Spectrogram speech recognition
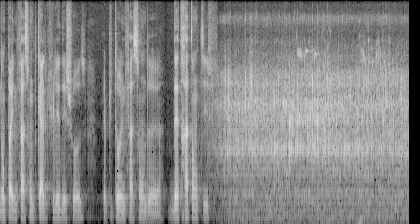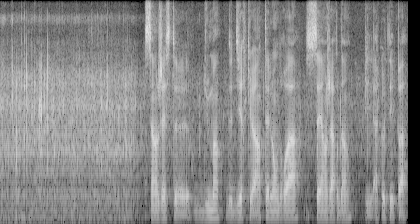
non pas une façon de calculer des choses, mais plutôt une façon d'être attentif. C'est un geste d'humain de dire qu'à un tel endroit, c'est un jardin, puis à côté pas.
